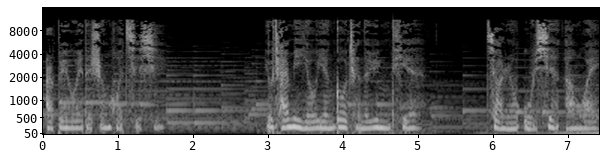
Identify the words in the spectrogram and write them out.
而卑微的生活气息。由柴米油盐构成的熨帖，叫人无限安慰。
